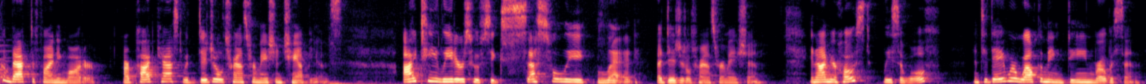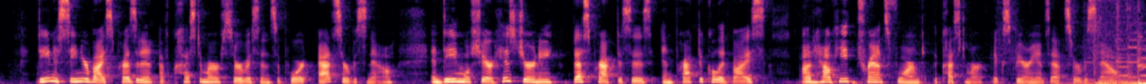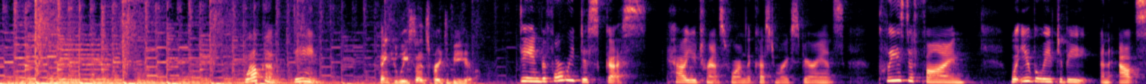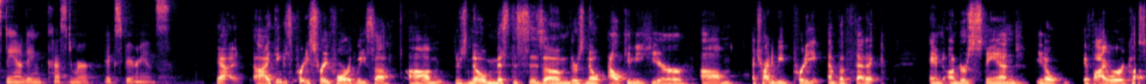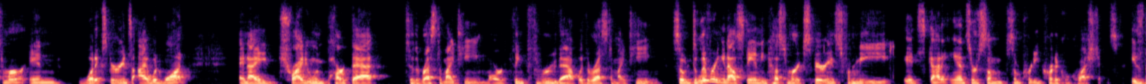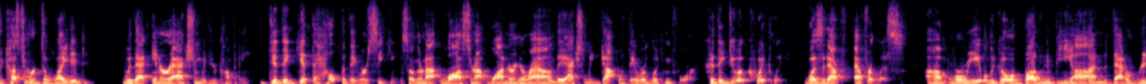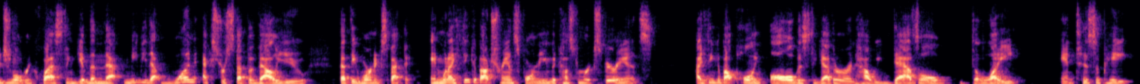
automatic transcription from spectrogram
Welcome back to Finding Water, our podcast with digital transformation champions, IT leaders who have successfully led a digital transformation. And I'm your host, Lisa Wolf, and today we're welcoming Dean Robeson. Dean is Senior Vice President of Customer Service and Support at ServiceNow, and Dean will share his journey, best practices, and practical advice on how he transformed the customer experience at ServiceNow. Welcome, Dean. Thank you, Lisa. It's great to be here. Dean, before we discuss how you transform the customer experience, please define what you believe to be an outstanding customer experience. Yeah, I think it's pretty straightforward, Lisa. Um, there's no mysticism, there's no alchemy here. Um, I try to be pretty empathetic and understand, you know, if I were a customer and what experience I would want. And I try to impart that to the rest of my team or think through that with the rest of my team. So delivering an outstanding customer experience for me, it's got to answer some some pretty critical questions. Is the customer delighted with that interaction with your company? Did they get the help that they were seeking? So they're not lost, they're not wandering around, they actually got what they were looking for. Could they do it quickly? Was it eff- effortless? Um, were we able to go above and beyond that original request and give them that maybe that one extra step of value that they weren't expecting? And when I think about transforming the customer experience, I think about pulling all this together and how we dazzle, delight, anticipate,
